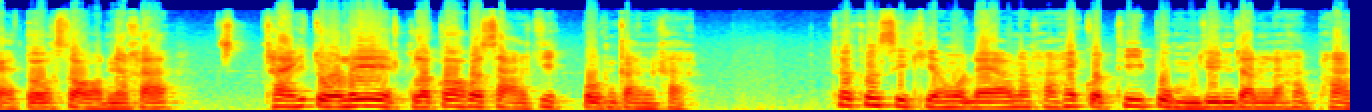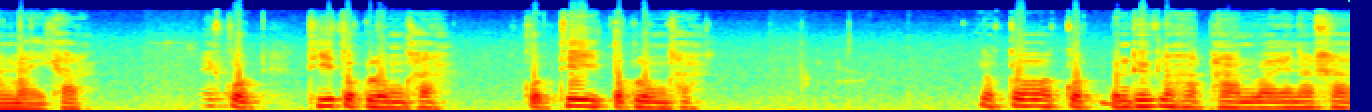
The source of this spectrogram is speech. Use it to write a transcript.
8 ตัวอักษรนะคะ ใช้ตัวเลขแล้วก็ภาษาอังกฤษปนกันค่ะ ถ้าขึ้นสีเขียวหมดแล้วนะคะ ให้กดที่ปุ่มยืนยันรหัสผ่านใหม่ค่ะ ให้กดที่ตกลงค่ะ กดที่ตกลงค่ะ แล้วก็กดบันทึกรหัสผ่านไว้นะคะ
